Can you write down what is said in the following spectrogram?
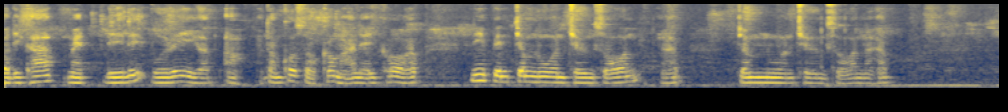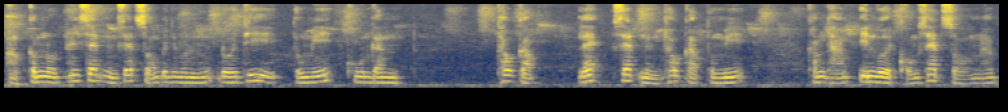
วัสดีครับแมทเดลิเวอรี่ครับอะมาทำข้อสอบเข้ามหาลัยอีกข้อครับ นี่เป็นจำนวนเชิงซ้อนนะครับจำนวนเชิงซ้อนนะครับอะกำหนดให้เซตหนึ่งเซตสองเป็นจำนวนโดยที่ตรงนี้คูณกันเท่ากับและเซตหนึ่งเท่ากับตรงนี้คำถาม inverse ของ z 2นะครับ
